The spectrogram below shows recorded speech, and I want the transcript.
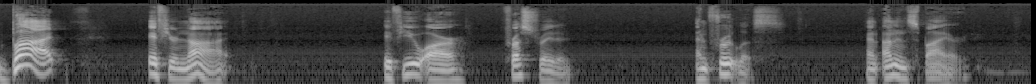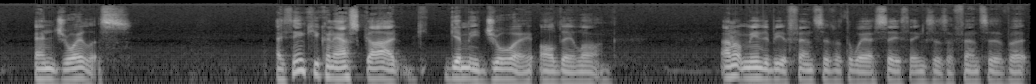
But if you're not, if you are frustrated, and fruitless and uninspired and joyless. I think you can ask God, give me joy all day long. I don't mean to be offensive if the way I say things is offensive, but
